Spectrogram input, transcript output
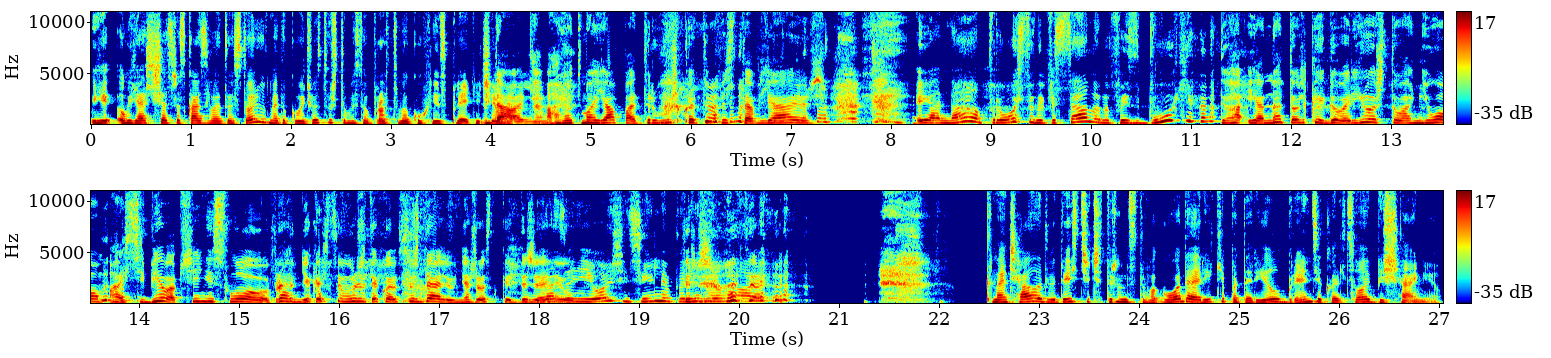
И я сейчас рассказываю эту историю, у меня такое чувство, что мы с тобой просто на кухне сплетничаем. Да, реально. а вот моя подружка, ты представляешь? И она просто написала на Фейсбуке. Да, и она только и говорила, что о нем, а о себе вообще ни слова. Правда, мне кажется, мы уже такое обсуждали, у меня жесткое дежавю. Я за нее очень сильно переживаю. К началу 2014 года Рики подарил Бренди кольцо обещания.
